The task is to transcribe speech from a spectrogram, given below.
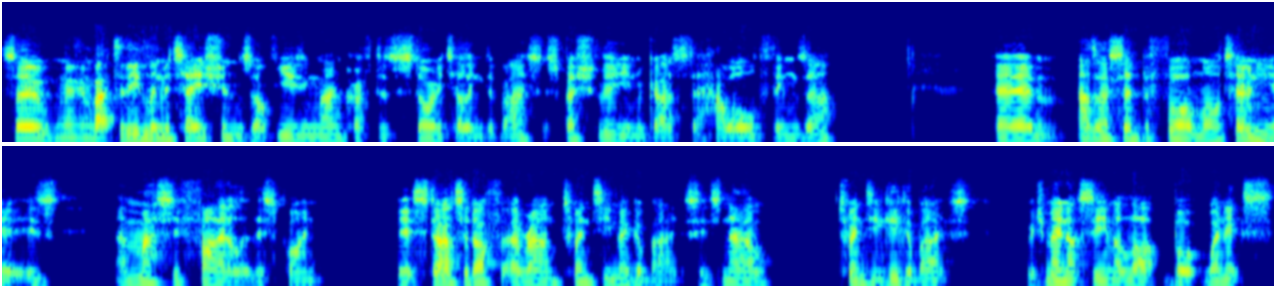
So moving back to the limitations of using Minecraft as a storytelling device, especially in regards to how old things are um, as I said before, Mortonia is a massive file at this point. It started off at around 20 megabytes. It's now 20 gigabytes, which may not seem a lot, but when it's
